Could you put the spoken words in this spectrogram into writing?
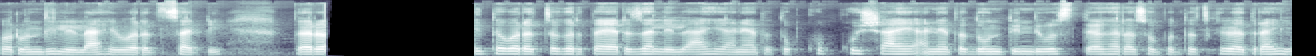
करून दिलेला आहे वरदसाठी. तर इथं वरदचं घर तयार झालेलं आहे आणि आता तो खूप खुश आहे आणि आता दोन तीन दिवस त्या घरासोबतच खेळत राहील.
